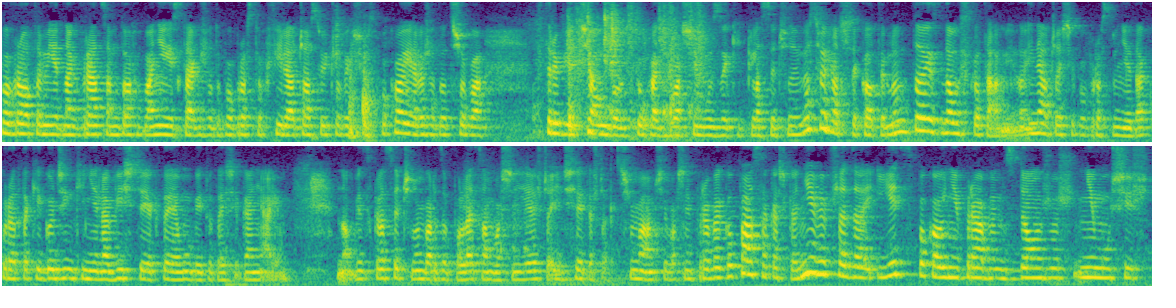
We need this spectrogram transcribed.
powrotem jednak wracam. To chyba nie jest tak, że to po prostu chwila czasu i człowiek się uspokoi, ale że to trzeba w trybie ciągłym słuchać właśnie muzyki klasycznej. No słychać te koty, no to jest dom z kotami, no inaczej się po prostu nie da. Akurat takie godzinki nienawiści, jak to ja mówię, tutaj się ganiają. No więc klasyczną bardzo polecam, właśnie jeżdżę i dzisiaj też tak trzymałam się właśnie prawego pasa. Kaśka, nie wyprzedzaj, jedź spokojnie prawym, zdążysz, nie musisz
